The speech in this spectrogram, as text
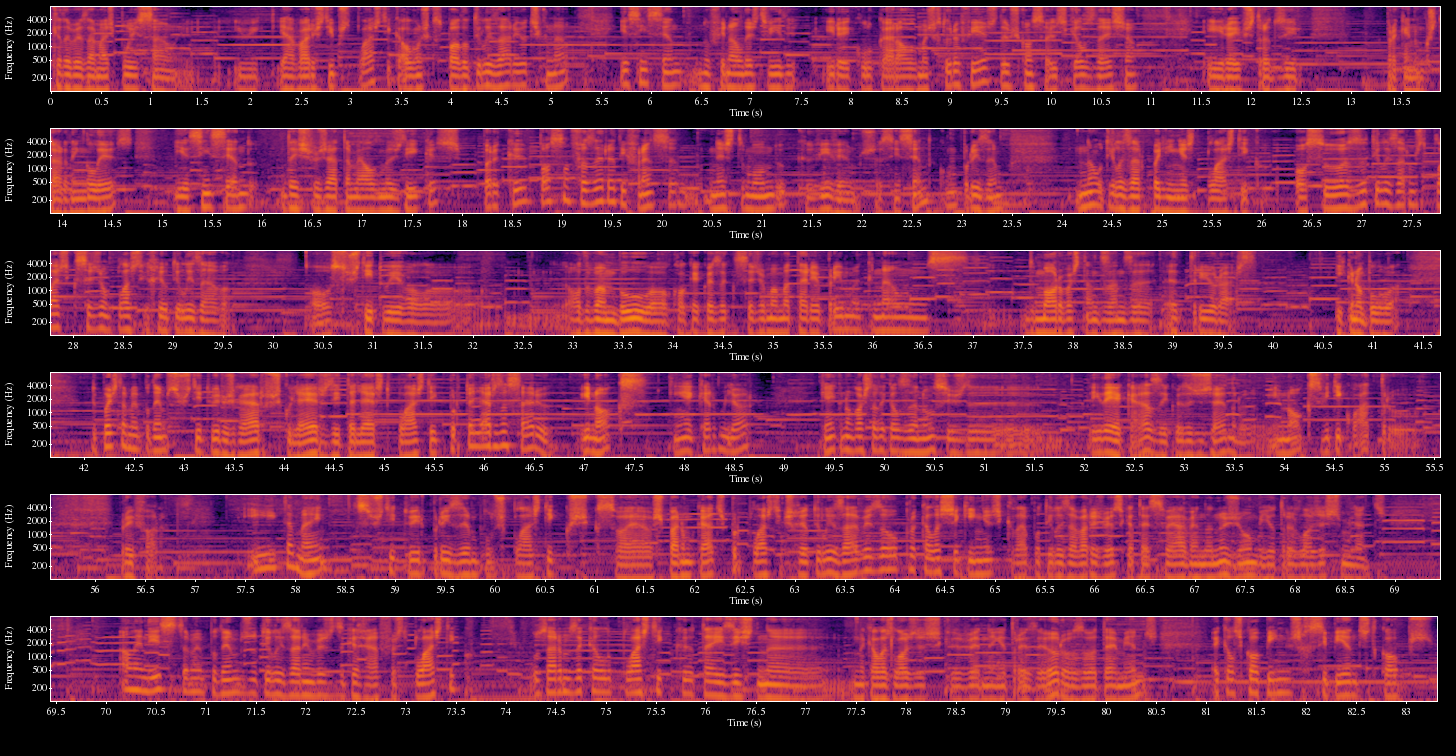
cada vez há mais poluição e, e, e, há vários tipos de plástico, alguns que se pode utilizar e outros que não. E assim sendo, no final deste vídeo irei colocar algumas fotografias dos conselhos que eles deixam e irei-vos traduzir para quem não gostar de inglês. E assim sendo, deixo já também algumas dicas para que possam fazer a diferença neste mundo que vivemos. Assim sendo, como por exemplo, não utilizar palhinhas de plástico, ou se as utilizarmos de plástico, que seja um plástico reutilizável, ou substituível, ou, ou de bambu, ou qualquer coisa que seja uma matéria-prima que não se demore bastantes anos a, a deteriorar-se e que não polua. Depois também podemos substituir os garfos, colheres e talheres de plástico por talheres a sério, inox, quem é que quer melhor? Quem é que não gosta daqueles anúncios de, de ideia casa e coisas do género? Inox 24, por aí fora. E também substituir, por exemplo, os plásticos que se vai aos supermercados por plásticos reutilizáveis ou por aquelas saquinhas que dá para utilizar várias vezes, que até se vê à venda no Jumbo e outras lojas semelhantes. Além disso, também podemos utilizar em vez de garrafas de plástico, usarmos aquele plástico que até existe na, naquelas lojas que vendem a 3 euros ou até menos, aqueles copinhos, recipientes de copos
